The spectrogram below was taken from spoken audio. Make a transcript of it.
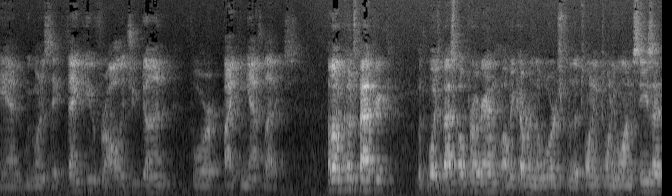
and we want to say thank you for all that you've done for Viking athletics. Hello, Coach Patrick with the boys basketball program. I'll be covering the awards for the 2021 season.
